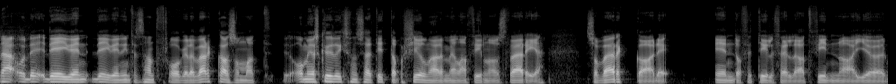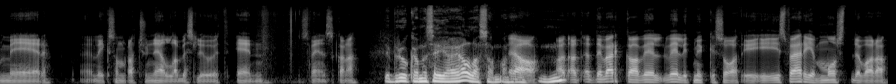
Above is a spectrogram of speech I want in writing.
Nej, och det, det, är ju en, det är ju en intressant fråga. Det verkar som att, om jag skulle liksom så titta på skillnaden mellan Finland och Sverige, så verkar det ändå för tillfället att finnar gör mer eh, liksom rationella beslut än svenskarna. Det brukar man säga i alla sammanhang. Ja, mm. att, att, det verkar väl, väldigt mycket så att i, i, Sverige måste det vara,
